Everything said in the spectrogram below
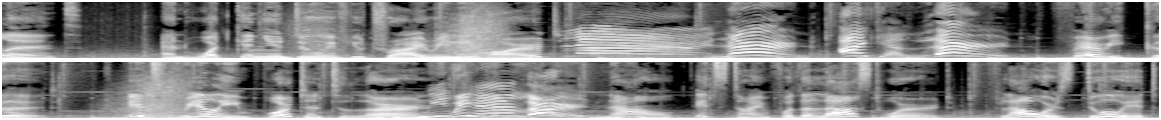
Important. And what can you do if you try really hard? Learn! Learn! I can learn! Very good. It's really important to learn. We can learn! Now it's time for the last word. Flowers do it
